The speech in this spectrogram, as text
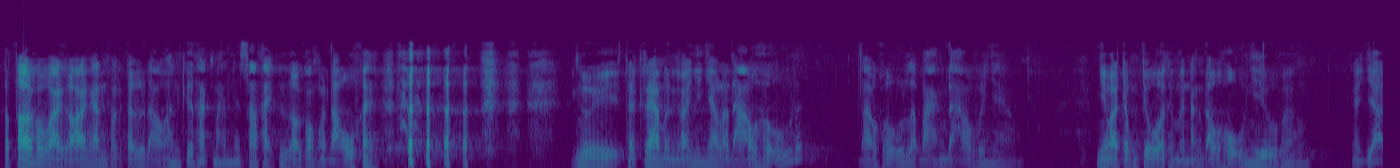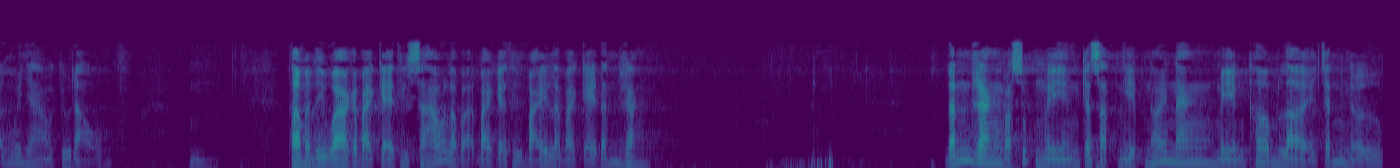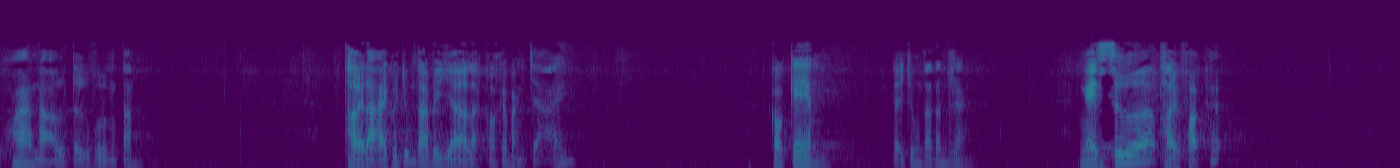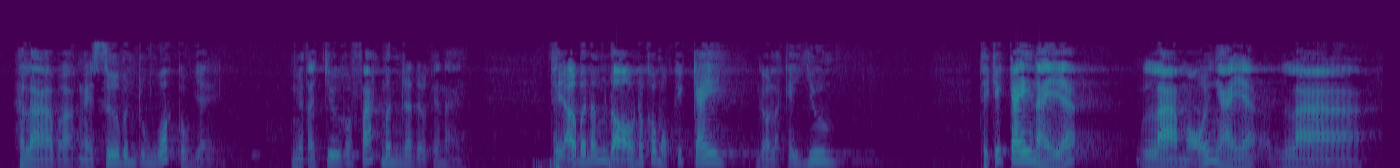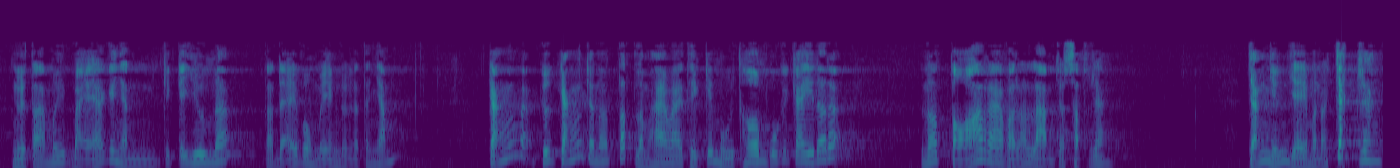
Rồi tối pháp hòa gọi anh phật tử đậu, anh cứ thắc mắc anh sao thầy cứ gọi con là đậu rồi người thật ra mình gọi với nhau là đạo hữu đó. Đạo hữu là bạn đạo với nhau. Nhưng mà ở trong chùa thì mình ăn đậu hũ nhiều phải không? Giỡn với nhau, kêu đậu. Ừ thôi mình đi qua cái bài kệ thứ sáu là bài, bài kệ thứ bảy là bài kệ đánh răng. Đánh răng và xúc miệng cho sạch nghiệp nói năng miệng thơm lời chánh ngữ hoa nở tự vườn tâm thời đại của chúng ta bây giờ là có cái bàn chải có kem để chúng ta đánh răng. Ngày xưa thời phật hay là và ngày xưa bên trung quốc cũng vậy người ta chưa có phát minh ra được cái này thì ở bên ấn độ nó có một cái cây gọi là cây dương. Thì cái cây này á, là mỗi ngày á, là người ta mới bẻ cái nhành cái cây dương đó, ta để vô miệng rồi người ta nhắm. Cắn cứ cắn cho nó tách làm hai vai thì cái mùi thơm của cái cây đó đó, nó tỏa ra và nó làm cho sạch răng. Chẳng những vậy mà nó chắc răng.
